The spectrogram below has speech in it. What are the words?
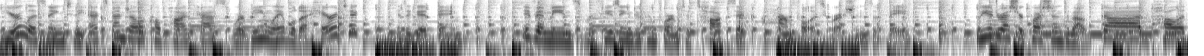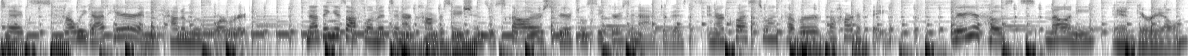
you're listening to the Evangelical podcast where being labeled a heretic is a good thing if it means refusing to conform to toxic harmful expressions of faith we address your questions about God, politics, how we got here, and how to move forward. Nothing is off limits in our conversations with scholars, spiritual seekers, and activists in our quest to uncover the heart of faith. We're your hosts, Melanie and Gary Allen,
